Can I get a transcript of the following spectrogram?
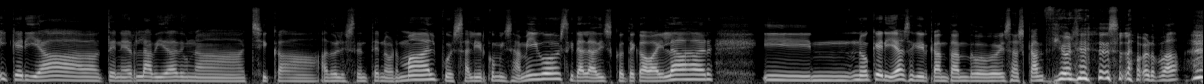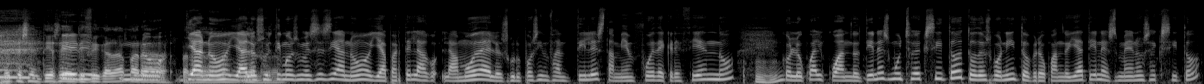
y quería tener la vida de una chica adolescente normal, pues salir con mis amigos, ir a la discoteca a bailar y no quería seguir cantando esas canciones, la verdad. ¿No te sentías Quería- identificada para...? No, para ya no, ya, los nada. últimos meses ya no. Y aparte la, la moda de los grupos infantiles también fue decreciendo, Ujú. con lo cual cuando tienes mucho éxito todo es bonito, pero cuando ya tienes menos éxito,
